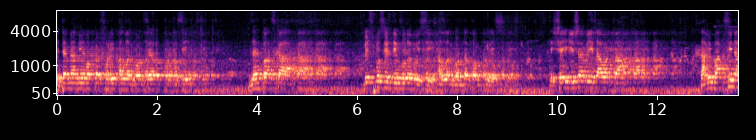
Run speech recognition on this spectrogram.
এটা আমি মক্কা শরীফ আল্লাহর ঘর জিয়ারত করতেছি। যেহেতু আজকা বেশ পঁচিশ দিন বোধহয় হয়েছে, আল্লাহর ঘরটা তল করেছে সেই হিসাবে এই দাওয়াতটা আমি ভাবছি না,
